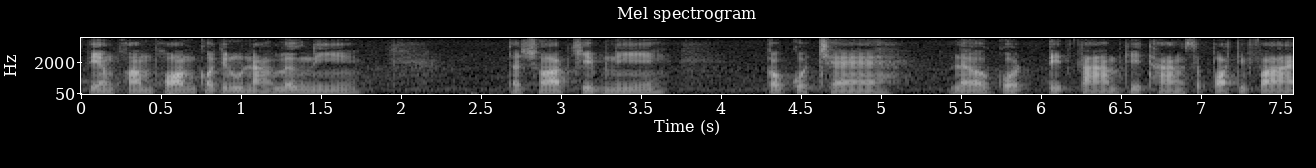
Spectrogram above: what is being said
เตรียมความพร้อมก่อนจะดูหนังเรื่องนี้ ถ้าชอบคลิปนี้ก็กดแชร์ แล้วก็กดติดตามที่ทาง Spotify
